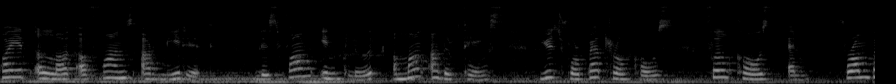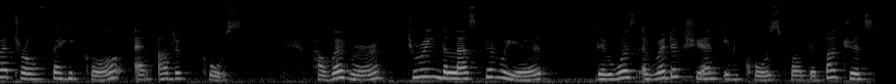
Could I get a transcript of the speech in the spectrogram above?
quite a lot of funds are needed. These funds include, among other things, used for petrol costs, fuel costs, and from petrol vehicle and other costs. However, during the last period, there was a reduction in costs for the budgets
